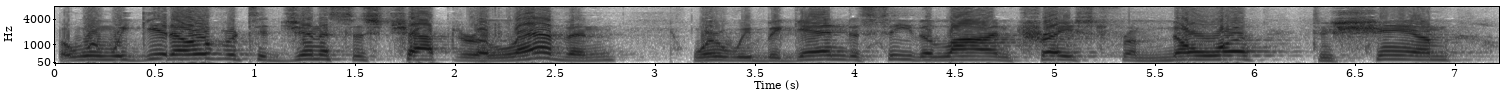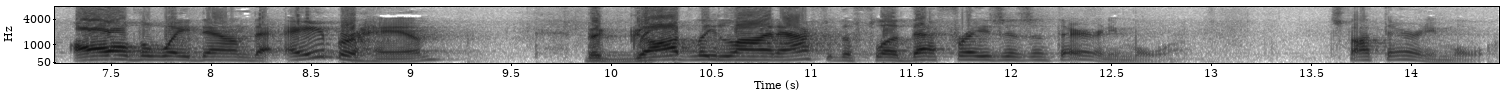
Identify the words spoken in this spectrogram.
But when we get over to Genesis chapter 11, where we begin to see the line traced from Noah to Shem all the way down to Abraham, the godly line after the flood, that phrase isn't there anymore. It's not there anymore.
